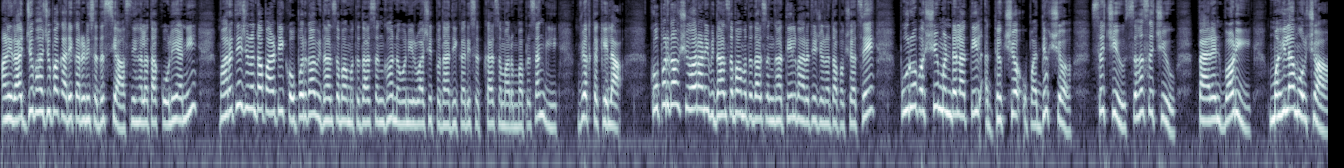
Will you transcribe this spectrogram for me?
आणि राज्य भाजपा कार्यकारिणी सदस्या स्नेहलता कोल्हे यांनी भारतीय जनता पार्टी कोपरगाव विधानसभा मतदारसंघ नवनिर्वाचित पदाधिकारी सत्कार समारंभाप्रसंगी व्यक्त केला. कोपरगाव शहर आणि विधानसभा मतदारसंघातील भारतीय जनता पक्षाचे पूर्व पश्चिम मंडलातील अध्यक्ष उपाध्यक्ष सचिव सहसचिव पॅरेंट बॉडी महिला मोर्चा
